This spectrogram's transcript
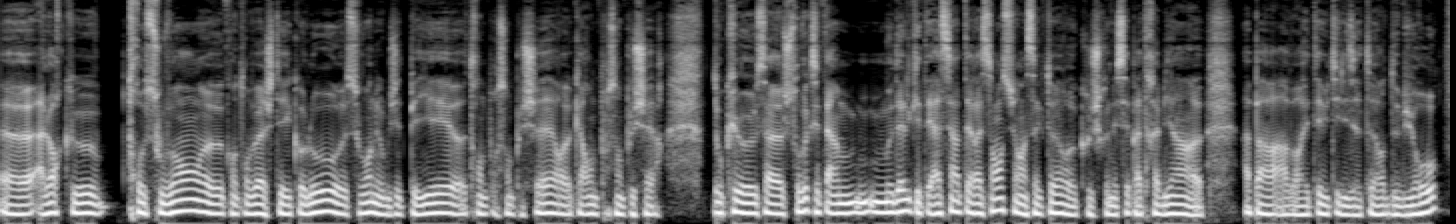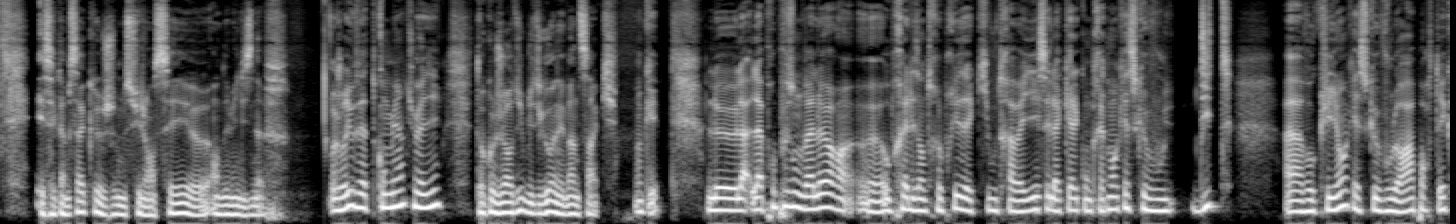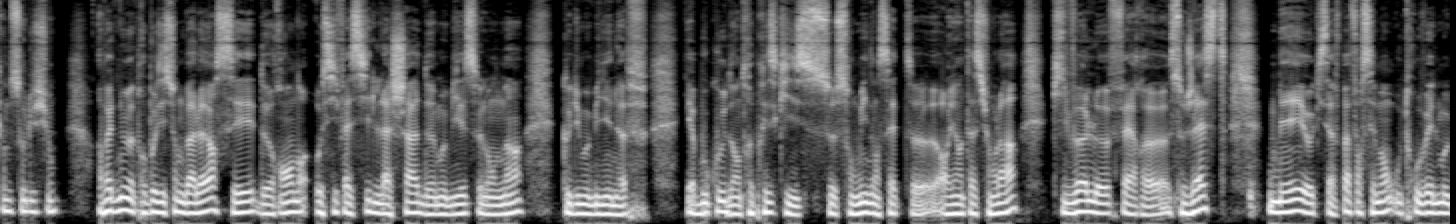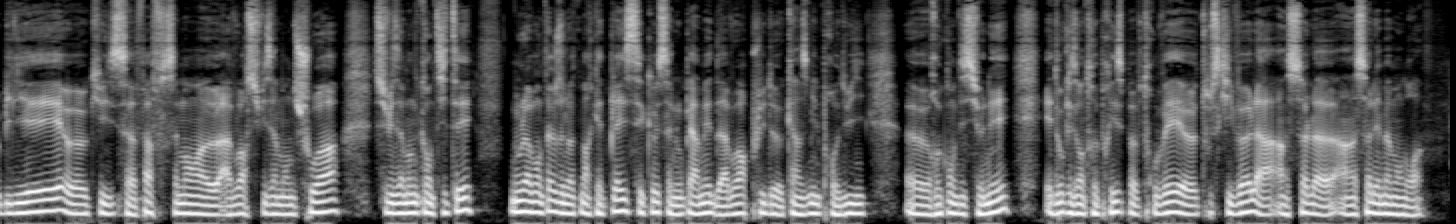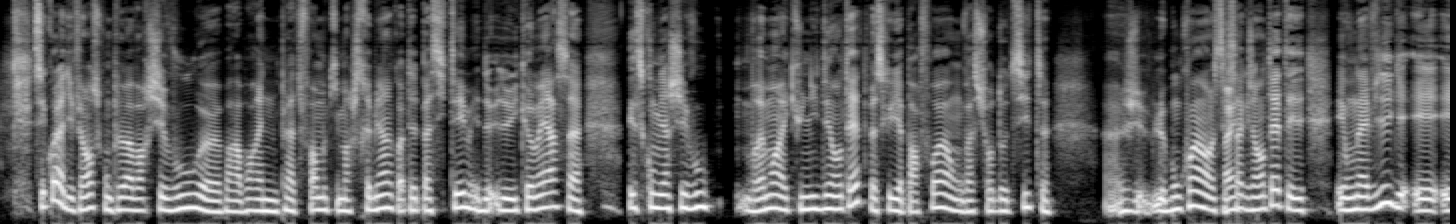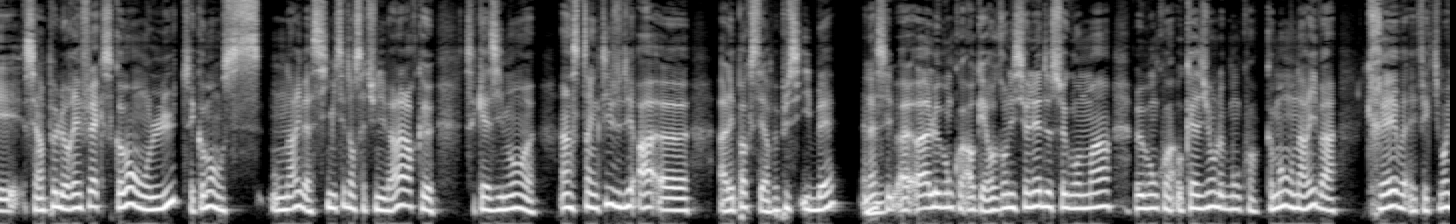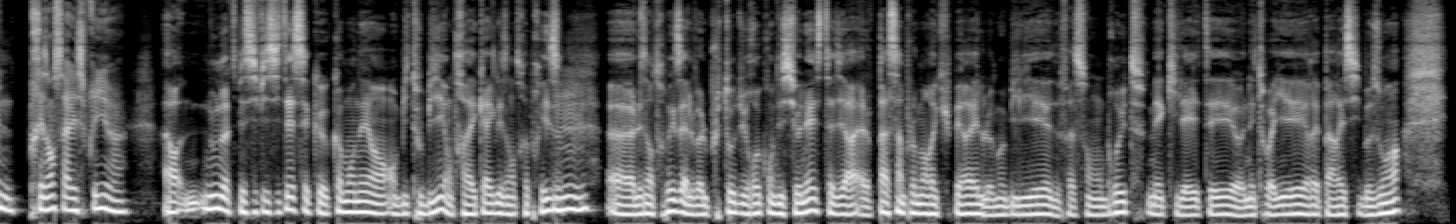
euh, alors que trop souvent, euh, quand on veut acheter écolo, euh, souvent on est obligé de payer euh, 30% plus cher, euh, 40% plus cher. Donc euh, ça, je trouvais que c'était un modèle qui était assez intéressant sur un secteur euh, que je connaissais pas très bien, euh, à part avoir été utilisateur de bureau. Et c'est comme ça que je me suis lancé euh, en 2019. Aujourd'hui, vous êtes combien, tu m'as dit? Donc aujourd'hui, Budigo, on est 25. Ok. Le, la, la proposition de valeur euh, auprès des entreprises avec qui vous travaillez, c'est laquelle concrètement? Qu'est-ce que vous dites à vos clients Qu'est-ce que vous leur apportez comme solution? En fait, nous, notre proposition de valeur, c'est de rendre aussi facile l'achat de mobilier de seconde main que du mobilier neuf. Il y a beaucoup d'entreprises qui se sont mis dans cette euh, orientation-là, qui veulent faire euh, ce geste, mais euh, qui savent pas forcément où trouver le mobilier, qui savent pas forcément avoir suffisamment de choix, suffisamment de quantité. Nous, l'avantage de notre marketplace, c'est que ça nous permet d'avoir plus de 15 000 produits reconditionnés, et donc les entreprises peuvent trouver tout ce qu'ils veulent à un seul, à un seul et même endroit. C'est quoi la différence qu'on peut avoir chez vous euh, par rapport à une plateforme qui marche très bien, quoi, peut-être pas cité, mais de de e-commerce euh, Est-ce qu'on vient chez vous vraiment avec une idée en tête? Parce qu'il y a parfois, on va sur d'autres sites. euh, le bon coin, c'est Ouais. ça que j'ai en tête, et, et on navigue, et, et c'est un peu le réflexe. Comment on lutte et comment on, on arrive à s'immiscer dans cet univers-là, alors que c'est quasiment euh, instinctif de dire ah euh, à l'époque c'était un peu plus eBay, et là Mhm. c'est ah, ah, le bon coin. Ok, reconditionné de seconde main, le bon coin, occasion, le bon coin. Comment on arrive à créer bah, effectivement une présence à l'esprit euh, Alors nous, notre spécificité, c'est que comme on est en, en B2B, on travaille qu'avec les entreprises. mhm. Euh, les entreprises, elles veulent plutôt du reconditionné, c'est-à-dire elles veulent pas simplement récupérer le mobilier de façon brute, mais qu'il a été euh, nettoyé, réparé si besoin.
